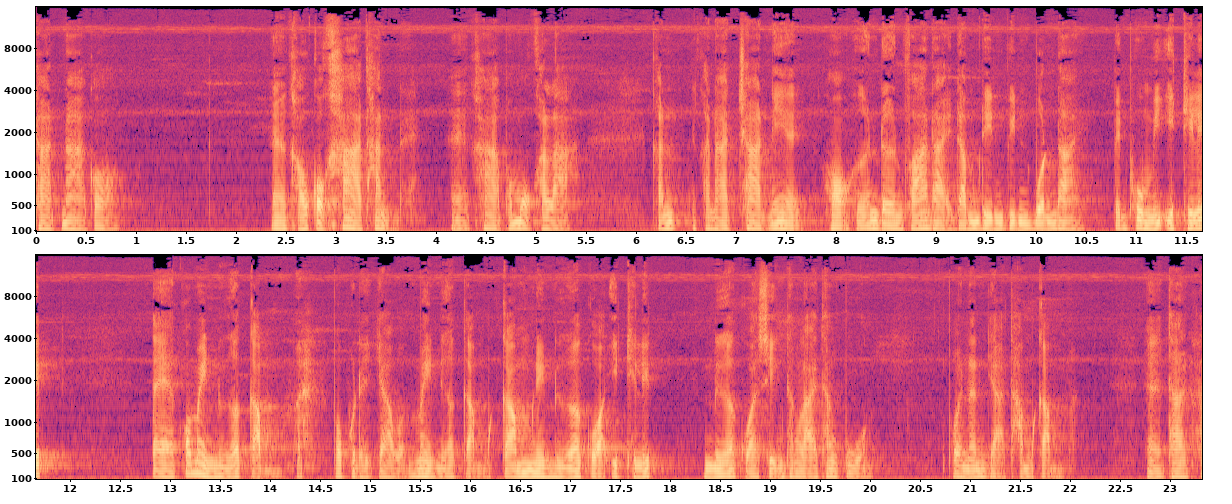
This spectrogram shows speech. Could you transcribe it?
ชาติหน้าก็เขาก็ฆ่าท่านฆ่าพระโมคคลลาขนาดชาตินี้ห่อเหินเดินฟ้าได้ดำดินบินบนได้ เป็นผู้มีอิทธิฤทธิ์แต่ก็ไม่เหนือกรรมพระพุทธเจ้าว่าไม่เหนือกรรมกรรมในเหนือกว่าอิทธิฤทธิ์ เหนือกว่าสิ่งทั้งหลายทั้งปวง เพราะนั้นอย่าทำกรรมถ้าท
